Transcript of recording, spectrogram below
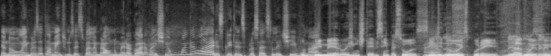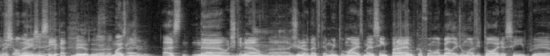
Eu não lembro exatamente, não sei se vai lembrar o número agora, mas tinha uma galera inscrita nesse processo seletivo, o né? Primeiro a gente teve 100 pessoas, é. 102 por aí. É, foi, foi impressionante, assim, cara. Meu Deus, mais que é. Júnior? É, não, acho que não. Uhum. A Júnior deve ter muito mais, mas assim, pra tá época foi uma bela de uma vitória, assim. Porque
